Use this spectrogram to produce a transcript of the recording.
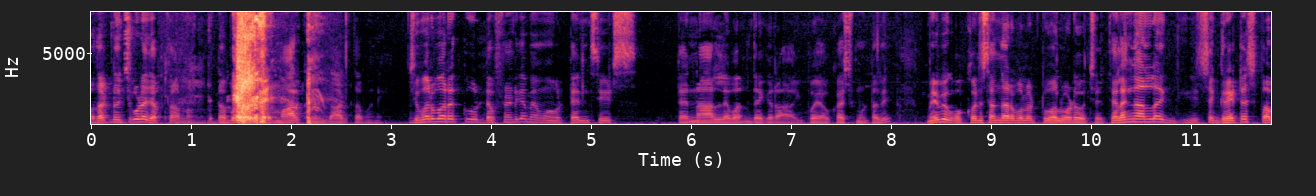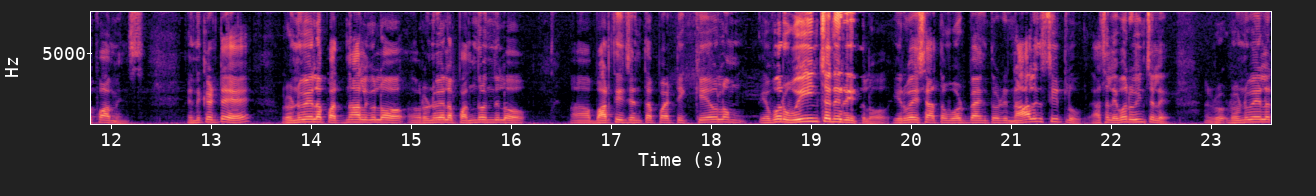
మొదటి నుంచి కూడా చెప్తా ఉన్నాం. డబుల్ మార్క్ మేము దాటుతామని. చివరి వరకు డెఫినెట్గా మేము ten seats ten or eleven దగ్గర ఆగిపోయే అవకాశం ఉంటుంది. మేబీ కొన్ని సందర్భాల్లో ట్వెల్వ్ కూడా వచ్చాయి. తెలంగాణలో ఇట్స్ ఎ గ్రేటెస్ట్ పర్ఫార్మెన్స్ ఎందుకంటే రెండు వేల పద్నాలుగులో రెండు వేల పంతొమ్మిదిలో భారతీయ జనతా పార్టీ కేవలం ఎవరు ఊహించని రీతిలో ఇరవై శాతం ఓట్ బ్యాంక్ తోటి నాలుగు సీట్లు అసలు ఎవరు ఊహించలే. రెండు వేల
